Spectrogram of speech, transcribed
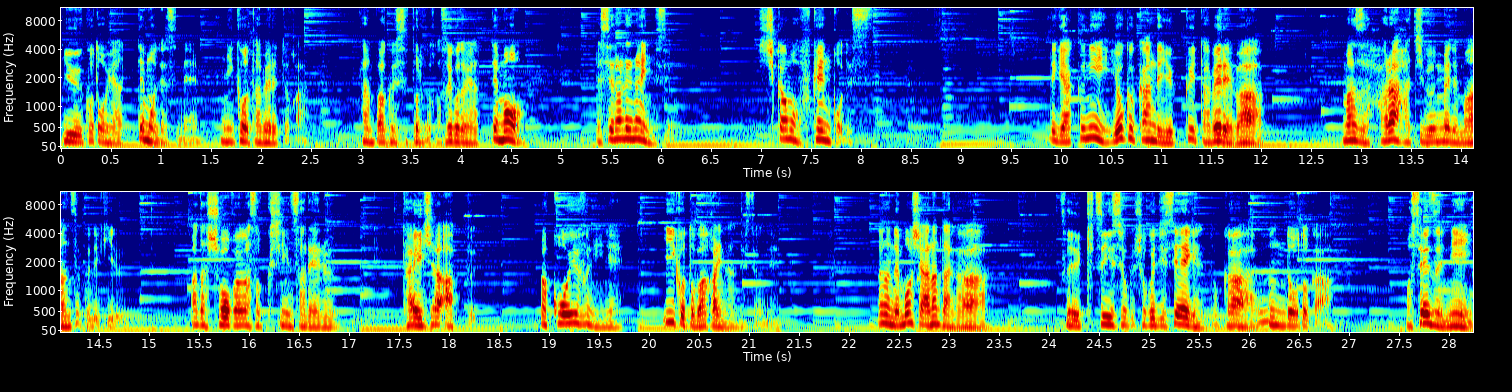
いうことをやってもですね肉を食べるとかタンパク質取るとかそういうことをやっても痩せられないんですよ。しかも不健康です。で逆によく噛んでゆっくり食べればまず腹8分目で満足できる。あとは消化が促進される。代謝アップ、まあ、こういうふうにねいいことばかりなんですよね。なのでもしあなたがそういうきつい食事制限とか運動とかせずに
